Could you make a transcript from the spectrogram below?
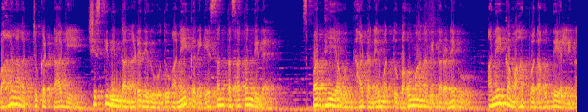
ಬಹಳ ಅಚ್ಚುಕಟ್ಟಾಗಿ ಶಿಸ್ತಿನಿಂದ ನಡೆದಿರುವುದು ಅನೇಕರಿಗೆ ಸಂತಸ ತಂದಿದೆ. ಸ್ಪರ್ಧೆಯ ಉದ್ಘಾಟನೆ ಮತ್ತು ಬಹುಮಾನ ವಿತರಣೆಗೂ ಅನೇಕ ಮಹತ್ವದ ಹುದ್ದೆಯಲ್ಲಿನ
